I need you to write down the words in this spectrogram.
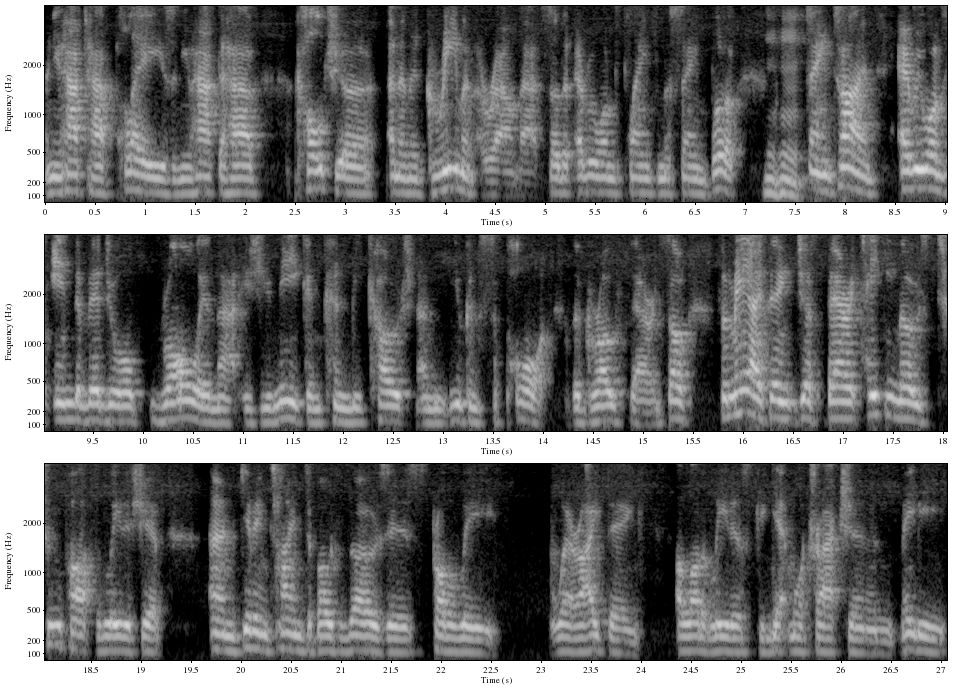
and you have to have plays and you have to have culture and an agreement around that so that everyone's playing from the same book. Mm-hmm. Same time, everyone's individual role in that is unique and can be coached and you can support the growth there. And so for me, I think just bear, taking those two parts of leadership and giving time to both of those is probably where I think a lot of leaders can get more traction and maybe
